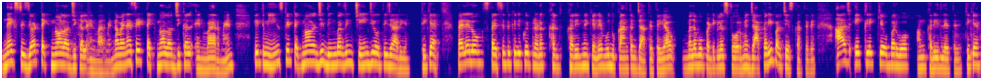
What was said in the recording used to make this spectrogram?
next is your technological environment. Now, when i say technological environment, it means कि टेक्नोलॉजी दिन बर दिन चेंज ही होती जा रही है, ठीक है? पहले लोग स्पेसिफिकली कोई प्रोडक्ट खरीदने के लिए वो दुकान तक जाते थे या मतलब वो पर्टिकुलर स्टोर में जाकर ही परचेज करते थे। आज एक क्लिक के ऊपर वो हम खरीद लेते हैं, ठीक है?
